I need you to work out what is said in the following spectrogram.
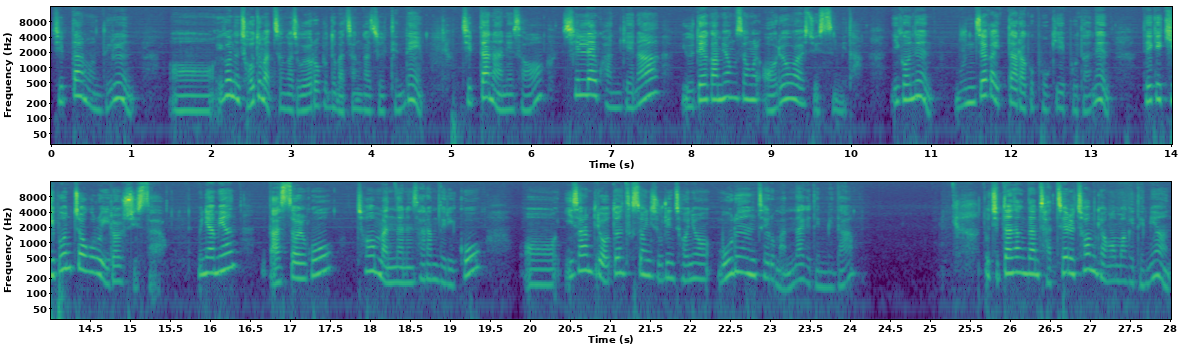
집단원들은 어, 이거는 저도 마찬가지고 여러분도 마찬가지일 텐데 집단 안에서 신뢰 관계나 유대감 형성을 어려워할 수 있습니다. 이거는 문제가 있다라고 보기보다는 되게 기본적으로 이럴 수 있어요. 왜냐하면 낯설고 처음 만나는 사람들이고 어, 이 사람들이 어떤 특성인지 우린 전혀 모르는 채로 만나게 됩니다. 또 집단 상담 자체를 처음 경험하게 되면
